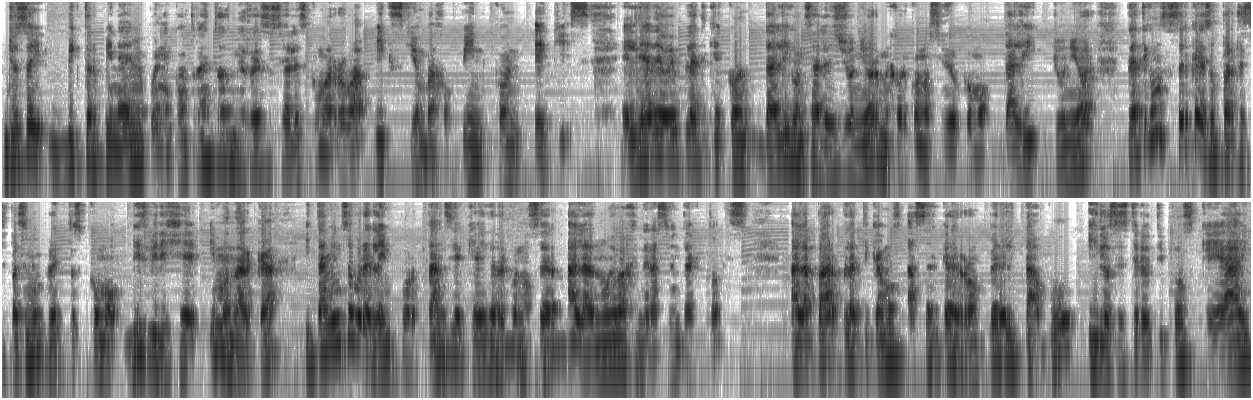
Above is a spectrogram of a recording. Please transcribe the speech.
Yo soy Víctor Pineda y me pueden encontrar en todas mis redes sociales como arroba pix-pin con X. El día de hoy platiqué con Dali González Jr., mejor conocido como Dali Jr. Platicamos acerca de su participación en proyectos como Bisbirige y Monarca y también sobre la importancia que hay de reconocer a la nueva generación de actores. A la par platicamos acerca de romper el tabú y los estereotipos que hay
